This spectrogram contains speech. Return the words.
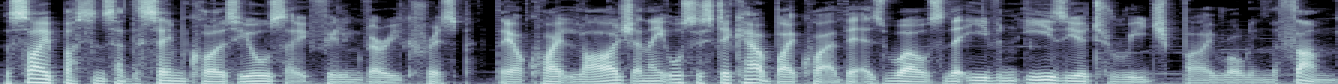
The side buttons have the same quality also, feeling very crisp. They are quite large and they also stick out by quite a bit as well, so they're even easier to reach by rolling the thumb.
